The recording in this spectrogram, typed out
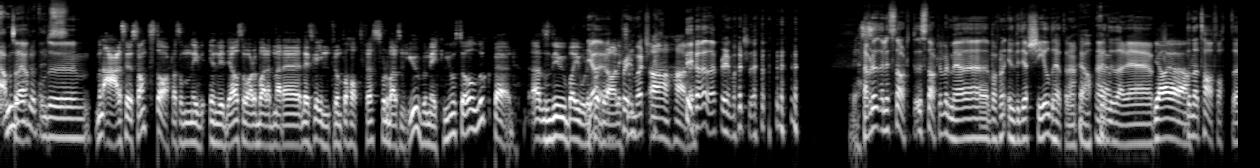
Ja, men Så det ja, er bra om du Men er det seriøst sant? Starta som Nvidia, så var det bare den der, basically introen på Hotfest, hvor det bare sånn You were making us all look bad. Altså, de bare gjorde det Ja, for bra, ja, pretty liksom. much. Ah. Ja, det er pretty much det. Yes. Ja, for det, det startet vel med hva for noe? Nvidia Shield, heter det. Ja. Eh, Det der, eh, Ja, ja, ja. Den der tafatte,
